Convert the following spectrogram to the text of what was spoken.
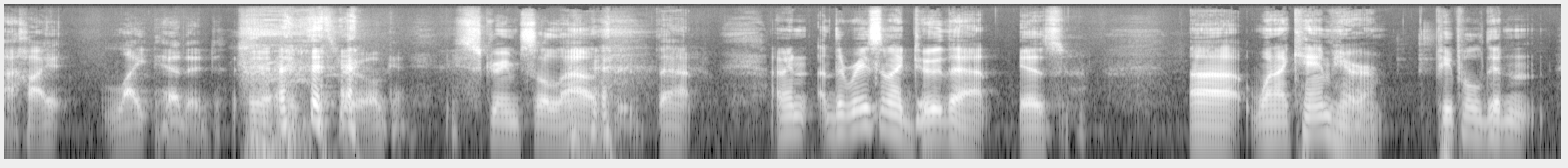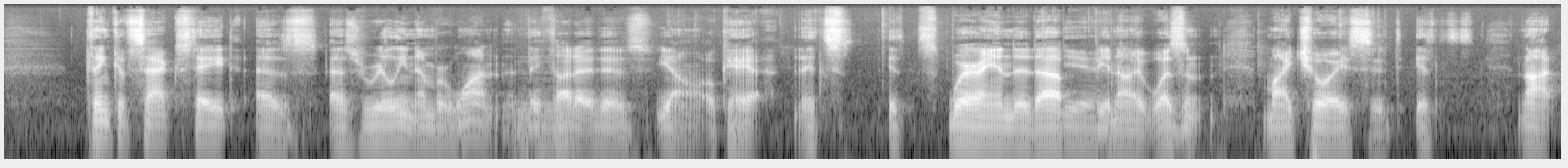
a high, lightheaded. It's true. Okay. You scream so loud that. I mean, the reason I do that is uh, when I came here, people didn't think of Sac State as as really number one. They thought it is, you know, okay, it's it's where I ended up. Yeah. You know, it wasn't my choice. It, it's not.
